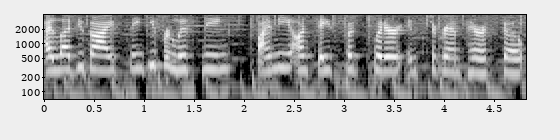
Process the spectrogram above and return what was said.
I love you guys. Thank you for listening. Find me on Facebook, Twitter, Instagram, Periscope,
